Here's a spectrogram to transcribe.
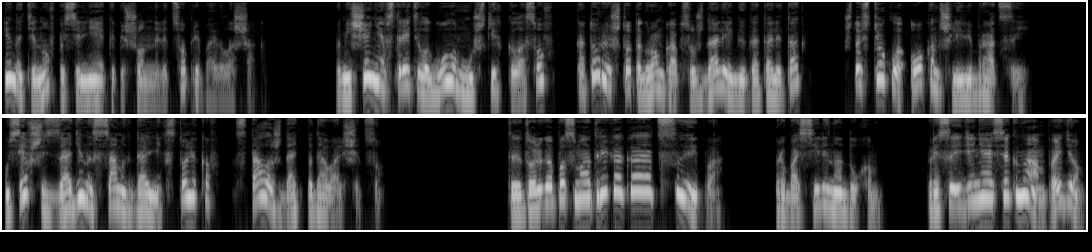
и, натянув посильнее капюшон на лицо, прибавила шаг. Помещение встретило гулом мужских голосов, которые что-то громко обсуждали и гоготали так, что стекла окон шли вибрацией. Усевшись за один из самых дальних столиков, стала ждать подавальщицу. «Ты только посмотри, какая цыпа!» — пробасили над духом. «Присоединяйся к нам, пойдем».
